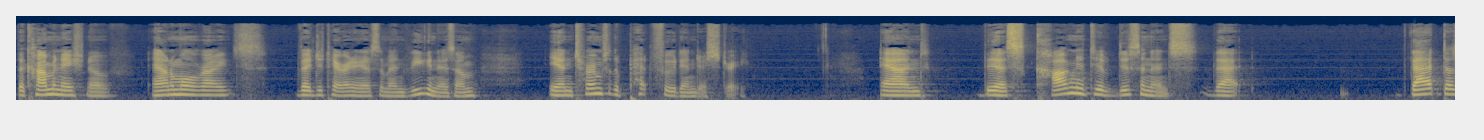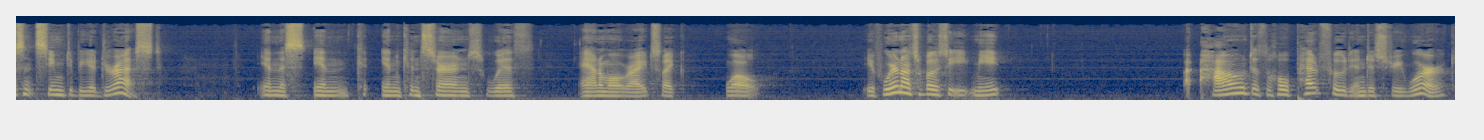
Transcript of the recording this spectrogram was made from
the combination of animal rights, vegetarianism, and veganism in terms of the pet food industry. And this cognitive dissonance that that doesn't seem to be addressed in this in in concerns with animal rights like well if we're not supposed to eat meat how does the whole pet food industry work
